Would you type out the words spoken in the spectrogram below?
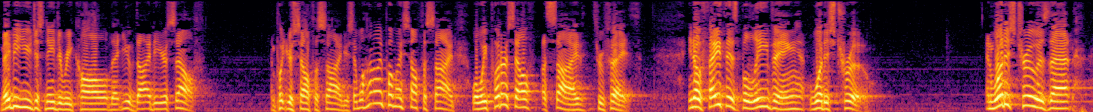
Maybe you just need to recall that you've died to yourself and put yourself aside. You say, well, how do I put myself aside? Well, we put ourselves aside through faith. You know, faith is believing what is true. And what is true is that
